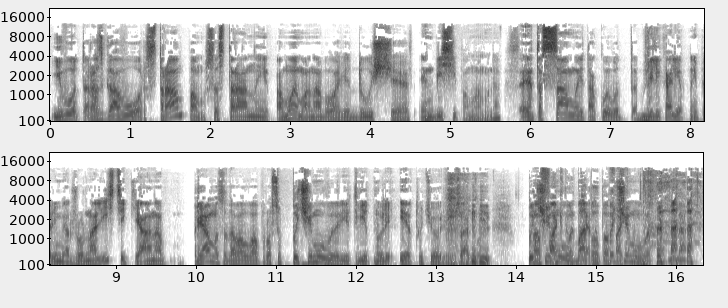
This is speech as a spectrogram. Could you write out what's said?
и вот разговор с Трампом со стороны, по-моему, она была ведущая NBC, по-моему, да, это самый такой вот великолепный пример журналистики, она прямо задавала вопросы, почему вы ретвитнули эту теорию заговора? Почему фактам, вот батл это? по Почему фактам. вот это? Да.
